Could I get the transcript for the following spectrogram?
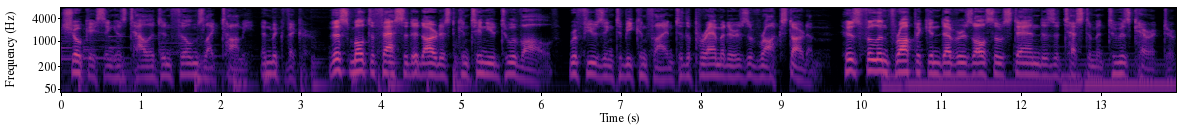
showcasing his talent in films like Tommy and McVicar. This multifaceted artist continued to evolve, refusing to be confined to the parameters of rock stardom. His philanthropic endeavors also stand as a testament to his character,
